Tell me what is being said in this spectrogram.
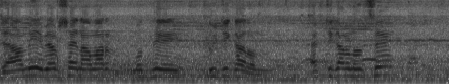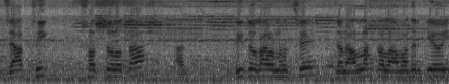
যে আমি এই ব্যবসায় নামার মধ্যে দুইটি কারণ। একটি কারণ হচ্ছে যে আর্থিক সচ্ছলতা, আর দ্বিতীয় কারণ হচ্ছে যেন আল্লাহ তালা আমাদেরকে ওই,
